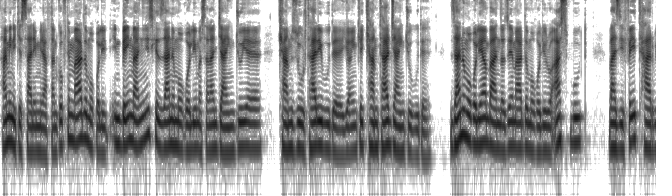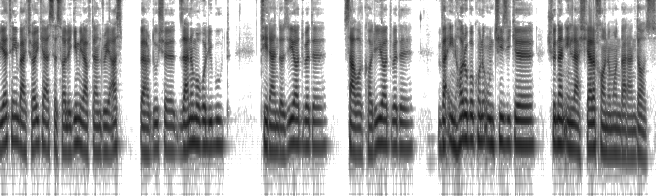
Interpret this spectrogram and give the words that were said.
همینی که سری می‌رفتن. گفتیم مرد مغولی این به این معنی نیست که زن مغولی مثلا جنگجوی کمزورتری بوده یا اینکه کمتر جنگجو بوده. زن مغولی هم به اندازه مرد مغولی رو اسب بود. وظیفه تربیت این بچههایی که از سه سالگی می‌رفتن روی اسب بر دوش زن مغولی بود. تیراندازی یاد بده سوارکاری یاد بده و اینها رو بکنه اون چیزی که شدن این لشکر خانمان برانداز.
